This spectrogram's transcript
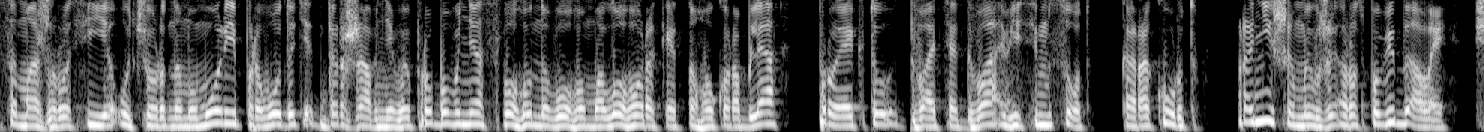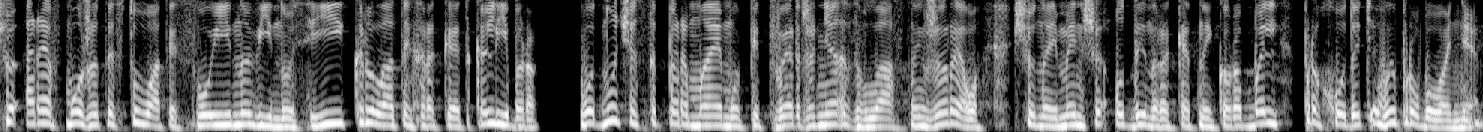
Сама ж Росія у Чорному морі проводить державні випробування свого нового малого ракетного корабля проекту 22800 Каракурт. Раніше ми вже розповідали, що РФ може тестувати свої нові носії крилатих ракет калібр. Водночас тепер маємо підтвердження з власних джерел, що найменше один ракетний корабель проходить випробування.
